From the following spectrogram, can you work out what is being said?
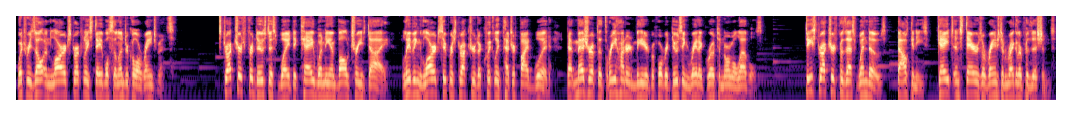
which result in large, structurally stable cylindrical arrangements. Structures produced this way decay when the involved trees die, leaving large superstructures of quickly petrified wood that measure up to 300 meters before reducing rate of growth to normal levels. These structures possess windows, balconies, gates, and stairs arranged in regular positions.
